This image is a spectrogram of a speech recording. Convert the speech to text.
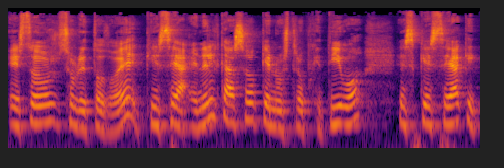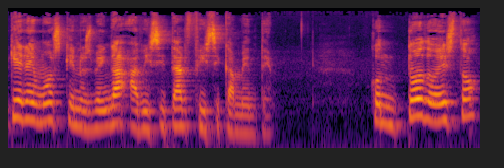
esto sobre todo, ¿eh? que sea en el caso que nuestro objetivo es que sea que queremos que nos venga a visitar físicamente. Con todo esto,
